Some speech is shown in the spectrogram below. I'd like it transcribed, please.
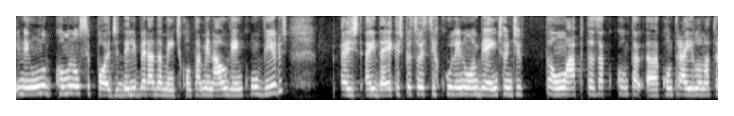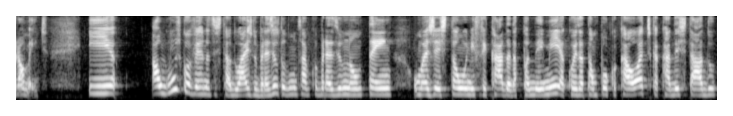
e nenhum, como não se pode deliberadamente contaminar alguém com o vírus, a, a ideia é que as pessoas circulem num ambiente onde estão aptas a, a contraí-lo naturalmente. E alguns governos estaduais no Brasil, todo mundo sabe que o Brasil não tem uma gestão unificada da pandemia, a coisa está um pouco caótica, cada estado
